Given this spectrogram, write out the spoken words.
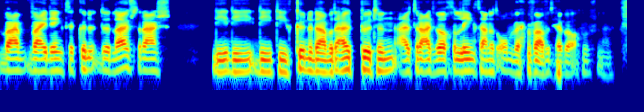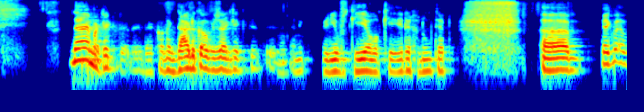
waar, waar je denkt, kunnen de luisteraars die, die, die, die kunnen daar wat uitputten. Uiteraard wel gelinkt aan het onderwerp waar we het hebben over vandaag. Nee, maar daar kan ik duidelijk over zijn. En ik weet niet of ik hier al een keer eerder genoemd heb. Um, kijk,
